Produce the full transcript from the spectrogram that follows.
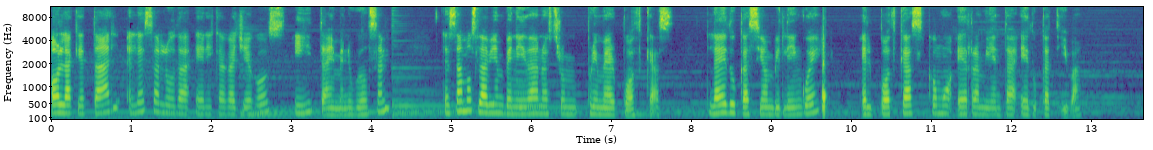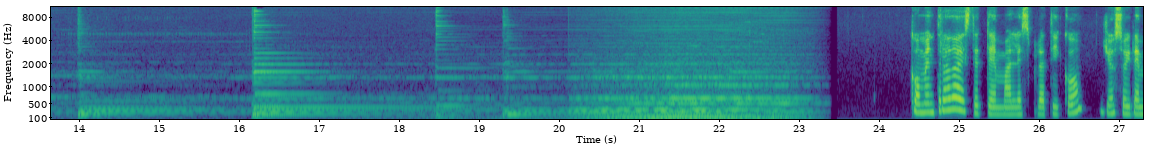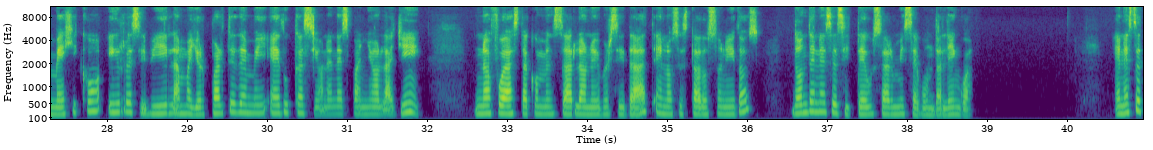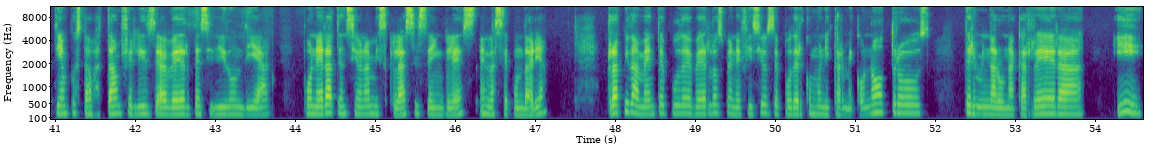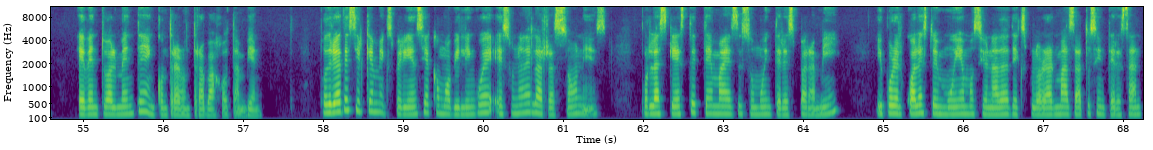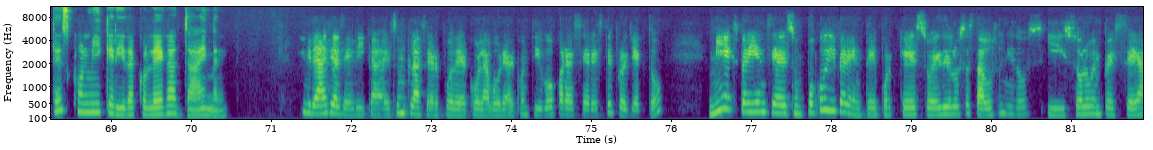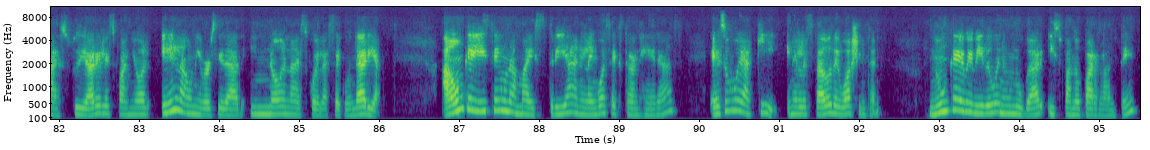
Hola, ¿qué tal? Les saluda Erika Gallegos y Diamond Wilson. Les damos la bienvenida a nuestro primer podcast, La Educación Bilingüe, el podcast como herramienta educativa. Como entrada a este tema les platico yo soy de México y recibí la mayor parte de mi educación en español allí. No fue hasta comenzar la universidad en los Estados Unidos donde necesité usar mi segunda lengua. En este tiempo estaba tan feliz de haber decidido un día poner atención a mis clases de inglés en la secundaria. Rápidamente pude ver los beneficios de poder comunicarme con otros, terminar una carrera y eventualmente encontrar un trabajo también. Podría decir que mi experiencia como bilingüe es una de las razones por las que este tema es de sumo interés para mí y por el cual estoy muy emocionada de explorar más datos interesantes con mi querida colega Diamond. Gracias, Erika. Es un placer poder colaborar contigo para hacer este proyecto mi experiencia es un poco diferente porque soy de los Estados Unidos y solo empecé a estudiar el español en la universidad y no en la escuela secundaria. Aunque hice una maestría en lenguas extranjeras, eso fue aquí, en el estado de Washington. Nunca he vivido en un lugar hispanoparlante.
